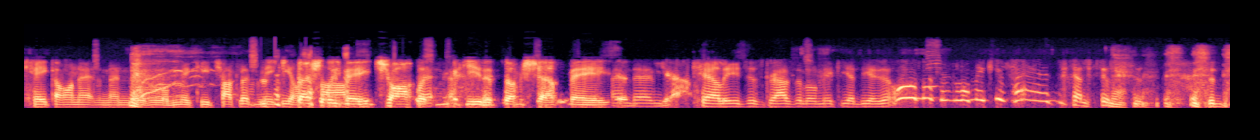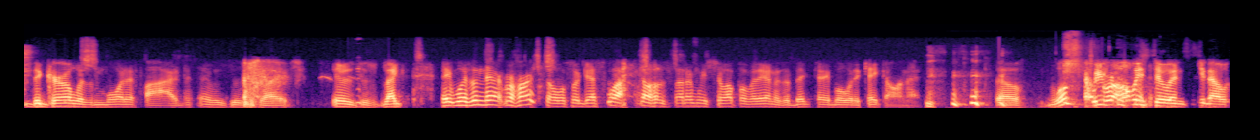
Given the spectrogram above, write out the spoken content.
cake on it, and then there was a little Mickey chocolate Mickey on Specially top. made chocolate Mickey that some chef made. And then yeah. Kelly just grabs the little Mickey at the end. Oh, look, it's little Mickey's head. And it was just, the the girl was mortified. It was just like it was just like it wasn't there at rehearsal. So guess what? All of a sudden we show up over there and there's a big table with a cake on it. So whoops. we were always doing, you know,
